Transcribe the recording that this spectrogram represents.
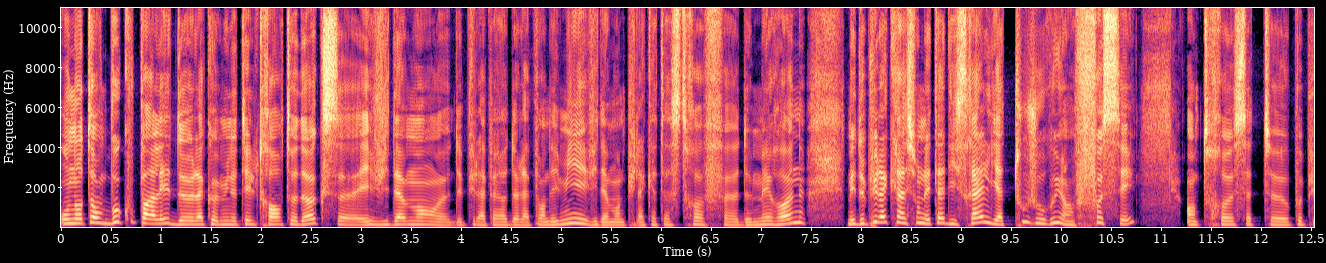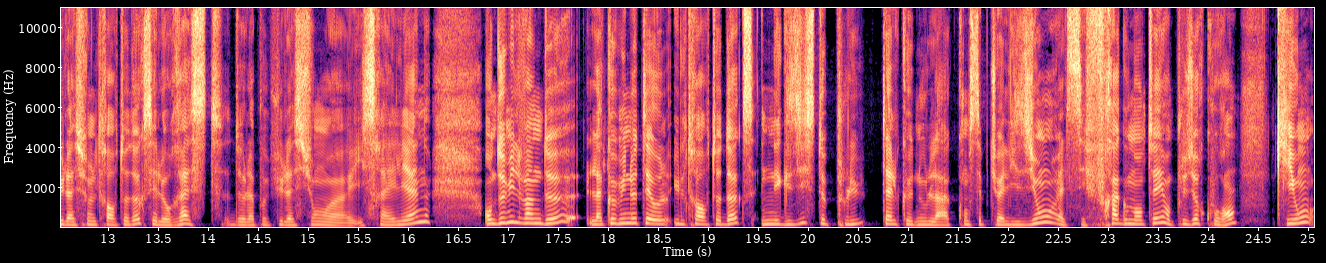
On entend beaucoup parler de la communauté ultra-orthodoxe, euh, évidemment euh, depuis la période de la pandémie, évidemment depuis la catastrophe euh, de Méron. Mais depuis la création de l'État d'Israël, il y a toujours eu un fossé entre cette population ultra-orthodoxe et le reste de la population israélienne. En 2022, la communauté ultra-orthodoxe n'existe plus telle que nous la conceptualisions. Elle s'est fragmentée en plusieurs courants qui ont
